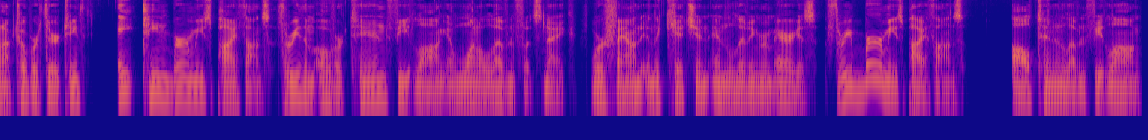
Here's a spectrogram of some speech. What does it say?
on October 13th, 18 Burmese pythons, three of them over 10 feet long and one 11 foot snake, were found in the kitchen and living room areas. Three Burmese pythons, all 10 and 11 feet long,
